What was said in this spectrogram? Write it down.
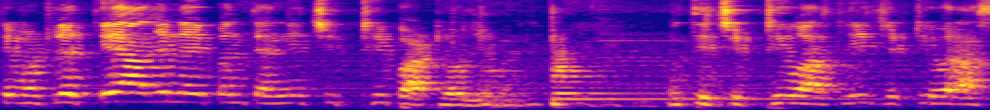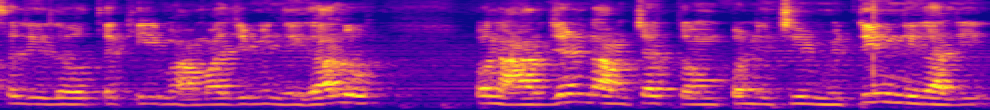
ते म्हटले ते आले नाही पण त्यांनी चिठ्ठी पाठवली म्हणे. मग ती चिठ्ठी वाचली. चिठ्ठीवर असं लिहिलं होतं की मामाजी मी निघालो. पण अर्जंट आमच्या कंपनीची मीटिंग निघाली.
